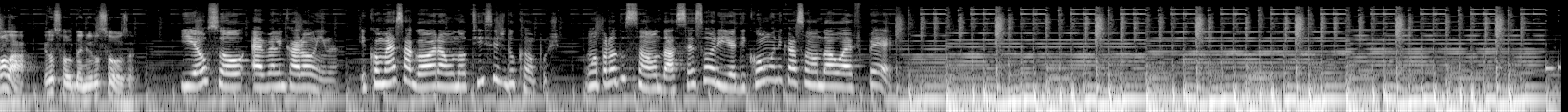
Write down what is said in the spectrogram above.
Olá, eu sou Danilo Souza. E eu sou Evelyn Carolina. E começa agora o Notícias do Campus, uma produção da Assessoria de Comunicação da UFPE.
